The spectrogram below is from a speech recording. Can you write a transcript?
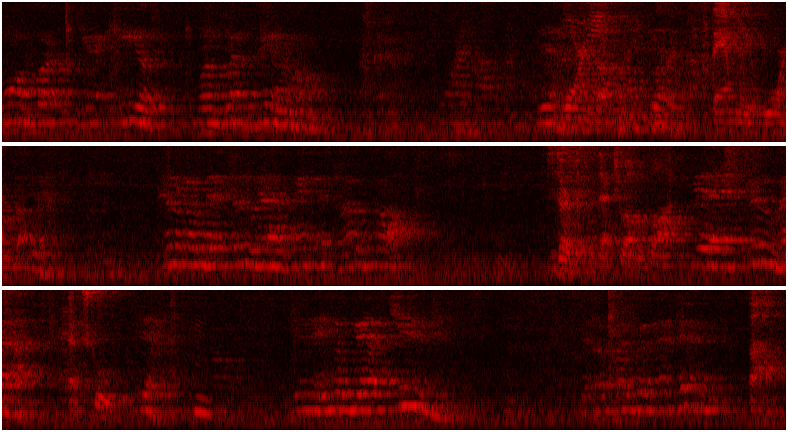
one buck got killed, one buck funeral home. Yeah, Warren Butler. Family of Warren Butler. yeah. Could have been that too, but I think at twelve o'clock. Service is at 12 o'clock Yeah, at two house, at school. yeah. He, he gonna be out Tuesday. Yeah, I remember that time. Uh-huh.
